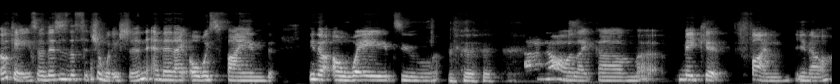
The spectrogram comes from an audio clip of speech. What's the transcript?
okay, so this is the situation, and then I always find you know a way to I don't know, like um, make it fun, you know.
